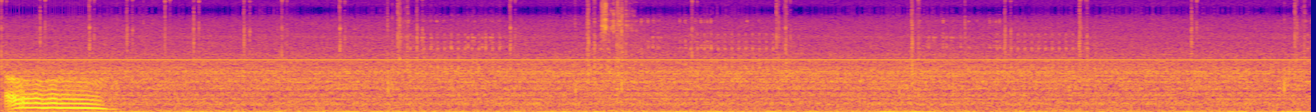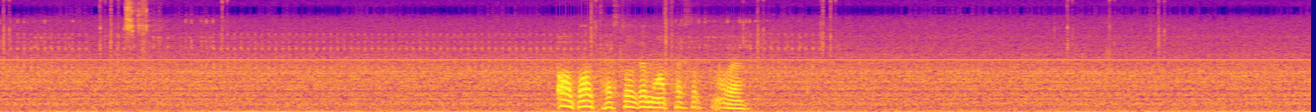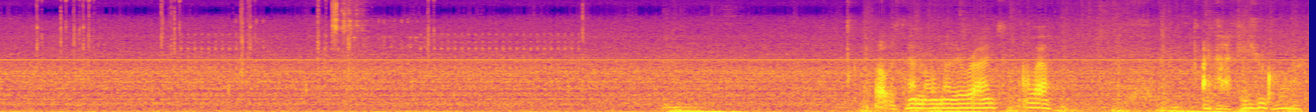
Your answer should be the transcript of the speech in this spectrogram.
Oh, I bought a pistol, didn't pistol. Oh well. It was 10 millimeter rounds. Oh well. I got a fusion core.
